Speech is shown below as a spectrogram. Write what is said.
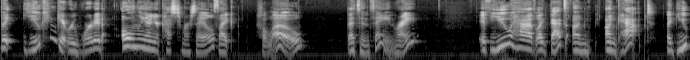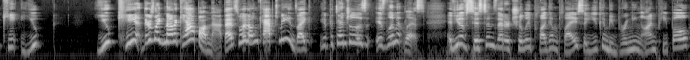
but you can get rewarded only on your customer sales. Like, hello, that's insane, right? If you have like that's un, uncapped. Like you can't you you can't there's like not a cap on that. That's what uncapped means. Like the potential is is limitless. If you have systems that are truly plug and play so you can be bringing on people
